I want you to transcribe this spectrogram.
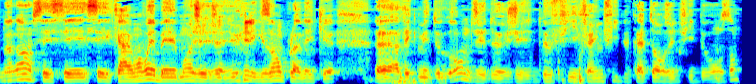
non, non, c'est c'est carrément vrai. Ben moi, j'ai eu l'exemple avec euh, avec mes deux grandes. J'ai deux j'ai deux filles, enfin une fille de 14, une fille de 11 ans,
